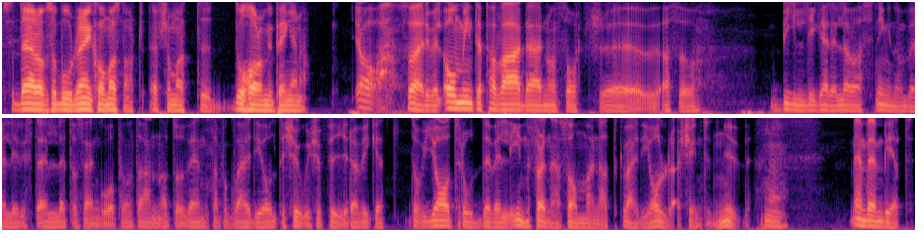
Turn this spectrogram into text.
Så därav så borde den ju komma snart eftersom att eh, då har de ju pengarna. Ja, så är det väl. Om inte Pavard är någon sorts, eh, alltså billigare lösning de väljer istället och sen gå på något annat och vänta på Guardiol till 2024, vilket då jag trodde väl inför den här sommaren att Guardiol rör sig inte nu. Nej. Men vem vet?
